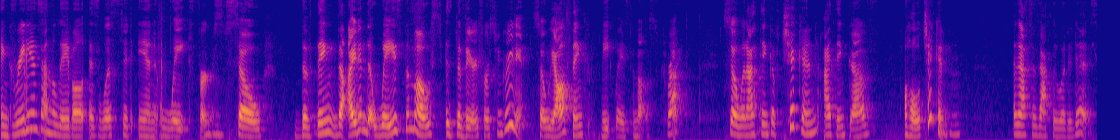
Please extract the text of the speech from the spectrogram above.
Ingredients on the label is listed in weight 1st mm-hmm. So the thing, the item that weighs the most is the very first ingredient. So we all think meat weighs the most, correct? So when I think of chicken, I think of a whole chicken. Mm-hmm. And that's exactly what it is.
